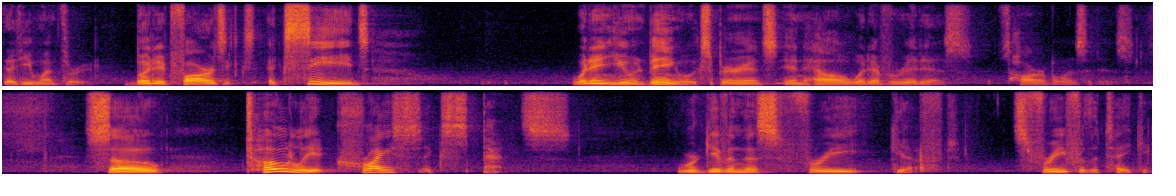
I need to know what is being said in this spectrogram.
that he went through. But it far ex- exceeds what any human being will experience in hell, whatever it is, as horrible as it is. So, totally at Christ's expense, we're given this free gift. It's free for the taking.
